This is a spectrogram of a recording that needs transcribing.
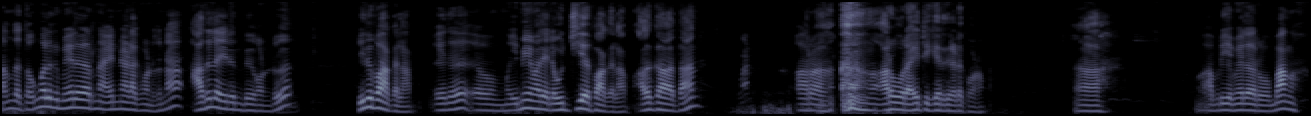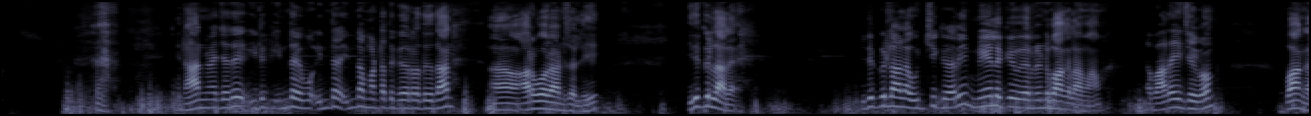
அந்த தொங்கலுக்கு மேலே ஏறினா என்ன நடக்க மாட்டேதுன்னா அதில் இருந்து கொண்டு இது பார்க்கலாம். இது இமயமலையில் இமயமலையோட உச்சியை பார்க்கலாம். அதுக்காகத்தான் அற அறுபது ஐடி டிக்கெட் எடுக்கணும். அப்படியே மேலே வருவோம். வாங்க. நான் நினச்சது இதுக்கு இந்த இந்த இந்த மட்டத்துக்கு ஏறுறதுக்கு தான் அறுபது சொல்லி. இதுக்குள்ளால இதுக்குள்ளால உச்சிக்கு ஏறி மேலுக்கு நின்று பார்க்கலாமா அப்போ அதையும் செய்வோம். வாங்க.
